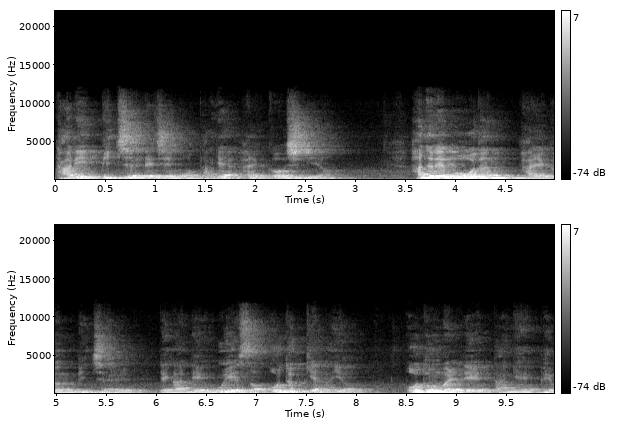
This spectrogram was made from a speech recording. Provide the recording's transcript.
달이 빛을 내지 못하게 할 것이며 하늘의 모든 밝은 빛을 내가 내 위에서 어둡게 하여 어둠을 내 땅에 배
